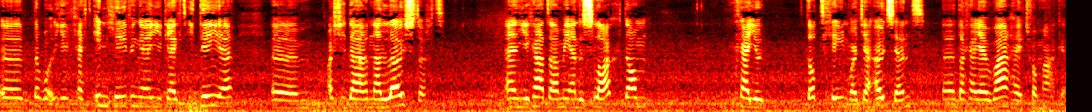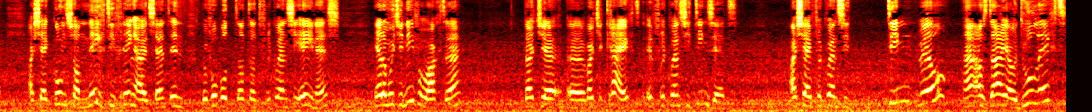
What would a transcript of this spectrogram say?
uh, je krijgt ingevingen, je krijgt ideeën. Um, als je daar naar luistert en je gaat daarmee aan de slag, dan ga je datgene wat jij uitzendt, uh, daar ga jij waarheid van maken. Als jij constant negatieve dingen uitzendt, in bijvoorbeeld dat dat frequentie 1 is, ja, dan moet je niet verwachten dat je uh, wat je krijgt in frequentie 10 zit. Als jij frequentie 10 wil, hè, als daar jouw doel ligt,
